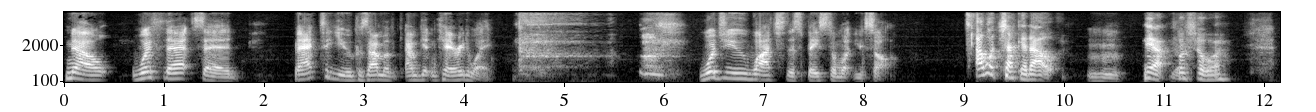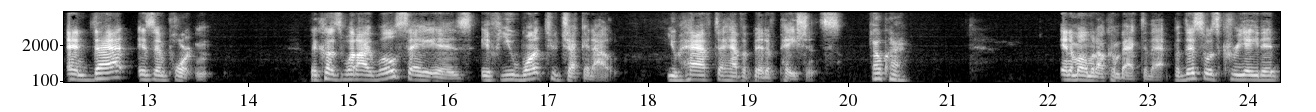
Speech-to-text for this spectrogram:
Now, with that said, back to you because I'm a, I'm getting carried away. Would you watch this based on what you saw? I would check it out. hmm Yeah, Yeah. for sure. And that is important because what I will say is if you want to check it out, you have to have a bit of patience. Okay. In a moment, I'll come back to that. But this was created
